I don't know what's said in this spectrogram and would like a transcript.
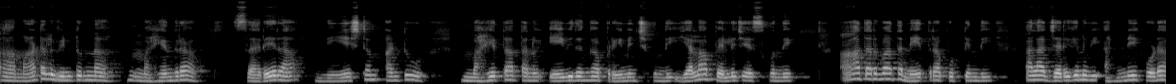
ఆ మాటలు వింటున్న మహేంద్ర సరేరా నీ ఇష్టం అంటూ మహిత తను ఏ విధంగా ప్రేమించుకుంది ఎలా పెళ్ళి చేసుకుంది ఆ తర్వాత నేత్ర పుట్టింది అలా జరిగినవి అన్నీ కూడా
